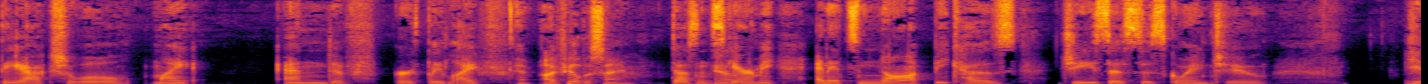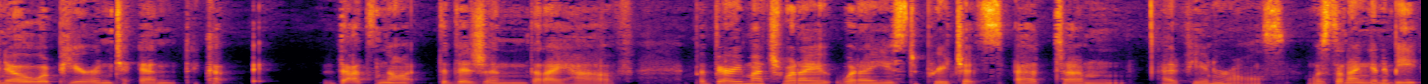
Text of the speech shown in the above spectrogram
the actual my end of earthly life. Yeah, I feel the same. Doesn't yeah. scare me. And it's not because Jesus is going to, you know, appear and, and that's not the vision that I have, but very much what I what I used to preach at at um, at funerals was that I'm going to be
